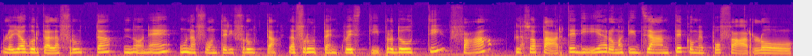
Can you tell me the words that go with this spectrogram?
lo yogurt alla frutta non è una fonte di frutta. La frutta in questi prodotti fa la sua parte di aromatizzante come può farlo,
